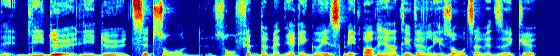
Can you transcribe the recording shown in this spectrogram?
les deux, les deux types sont, sont faits de manière égoïste, mais orientés vers les autres, ça veut dire que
